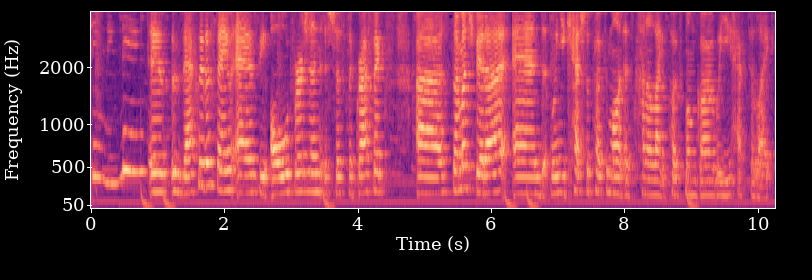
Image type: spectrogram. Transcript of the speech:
ding ding ding is exactly the same as the old version. It's just the graphics uh, so much better and when you catch the Pokemon it's kind of like Pokemon Go where you have to like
